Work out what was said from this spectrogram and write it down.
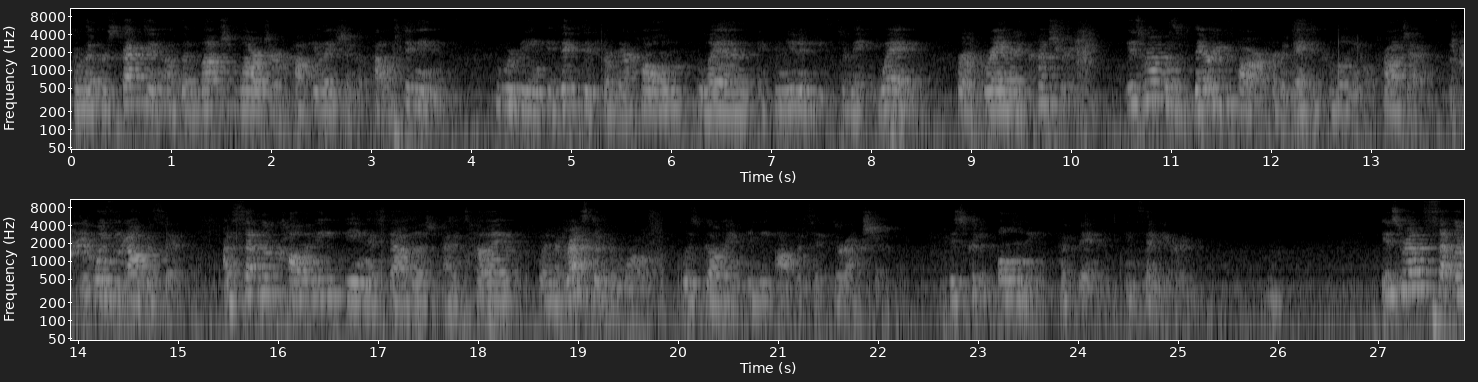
from the perspective of the much larger population of Palestinians who were being evicted from their homes, lands, and communities to make way for a brand new country, Israel was very far from an anti-colonial project. It was the opposite, a settler colony being established at a time when the rest of the world was going in the opposite direction. This could only have been incendiary. Israel's settler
